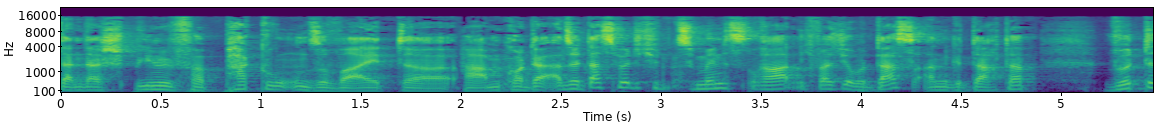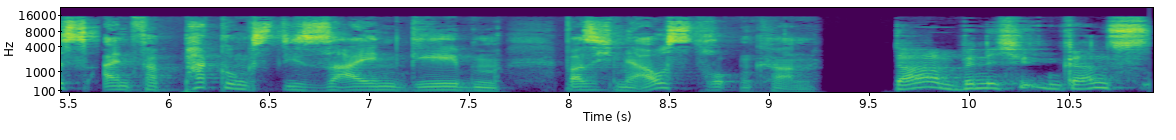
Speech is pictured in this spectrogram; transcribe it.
dann das Spiel mit Verpackung und so weiter haben konnte. Also das würde ich zumindest raten, ich weiß nicht, ob ihr das angedacht habt, wird es ein Verpackungsdesign geben, was ich mir ausdrucken kann. Da bin ich ganz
